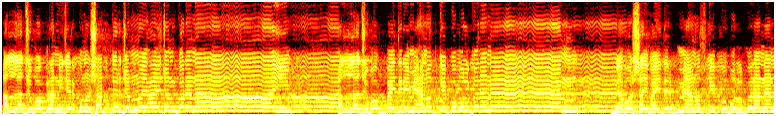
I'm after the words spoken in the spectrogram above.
আল্লাহ যুবকরা নিজের কোনো স্বার্থের জন্য আয়োজন করে নাই। আল্লাহ যুবক ভাইদের মেহনতকে কবুল করে নেন ব্যবসায়ী ভাইদের মেহনতকে কবুল করে নেন।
